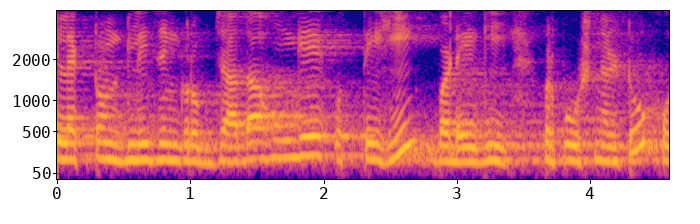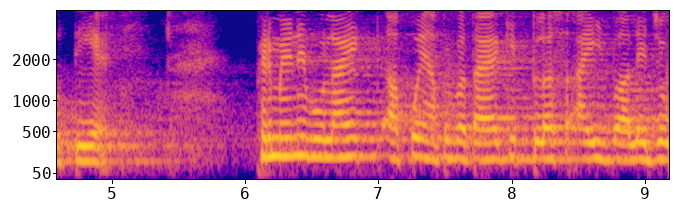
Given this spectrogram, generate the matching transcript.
इलेक्ट्रॉन रिलीजिंग ग्रुप ज़्यादा होंगे, उतनी ही बढ़ेगी प्रोपोर्शनल टू होती है। फिर मैंने बोला है, आपको यहाँ पे बताया कि प्लस आई वाले जो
